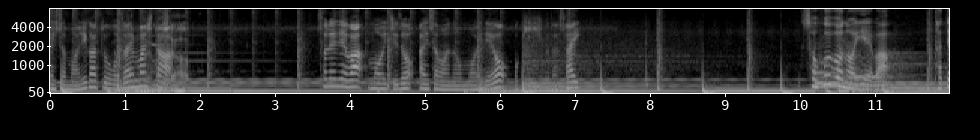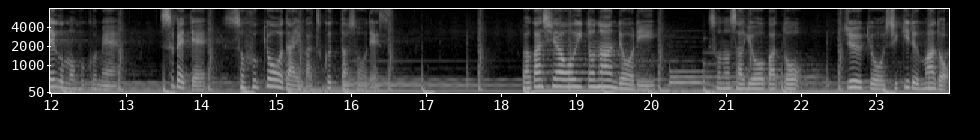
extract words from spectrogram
愛様ありがとうございました。それではもう一度愛様の思い出をお聞きください。祖父母の家は建具も含めすべて祖父兄弟が作ったそうです。和菓子屋を営んでおりその作業場と住居を仕切る窓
